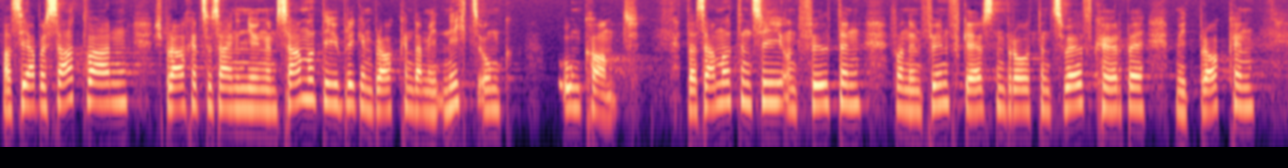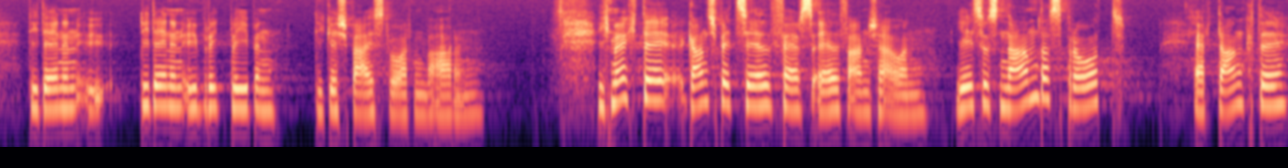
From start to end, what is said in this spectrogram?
Als sie aber satt waren, sprach er zu seinen Jüngern, sammelt die übrigen Brocken, damit nichts um, umkommt. Da sammelten sie und füllten von den fünf Gerstenbroten zwölf Körbe mit Brocken, die denen, die denen übrig blieben, die gespeist worden waren. Ich möchte ganz speziell Vers 11 anschauen. Jesus nahm das Brot, er dankte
